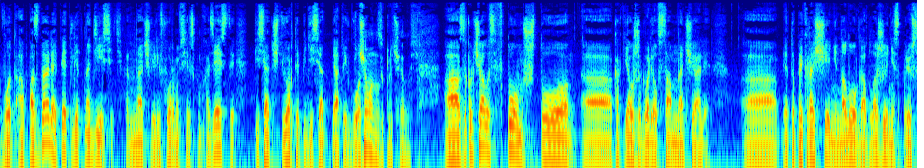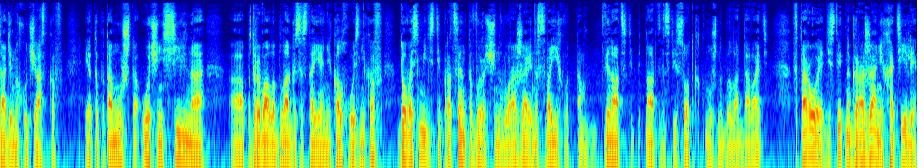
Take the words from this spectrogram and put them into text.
Вот опоздали опять лет на 10, когда начали реформу в сельском хозяйстве, 54-55 год. В чем она заключалась? А, заключалась в том, что, а, как я уже говорил в самом начале, а, это прекращение налогообложения с приусадебных участков. Это потому что очень сильно а, подрывало благосостояние колхозников. До 80% выращенного урожая на своих вот там 12, 15, 20 сотках нужно было отдавать. Второе, действительно, горожане хотели,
